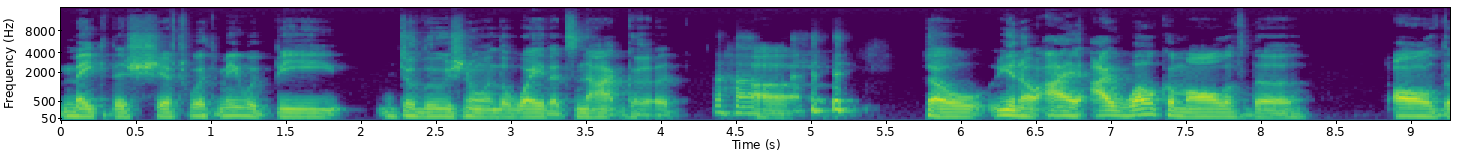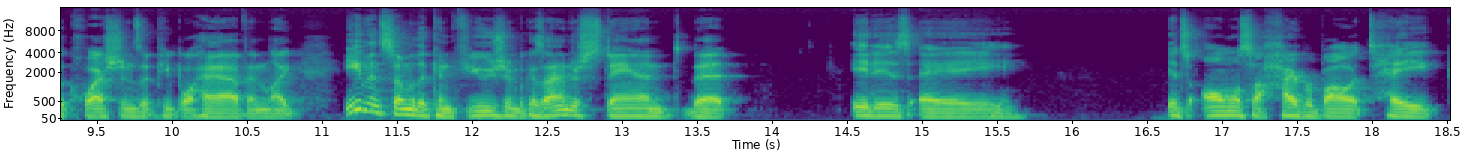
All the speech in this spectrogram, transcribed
make this shift with me would be delusional in the way that's not good. Uh-huh. uh, so you know, I I welcome all of the all of the questions that people have and like even some of the confusion because I understand that it is a it's almost a hyperbolic take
